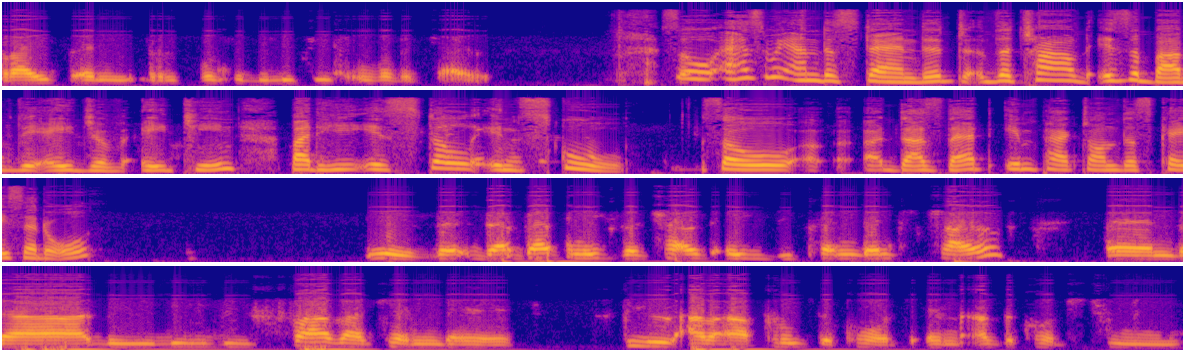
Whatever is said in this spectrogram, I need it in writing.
rights and responsibilities over the child. So, as we understand it, the child is above the age of 18, but he is still in school. So, uh, uh does that impact on this case at all? Yes, that, that, makes the child a dependent child, and uh, the, the, the father can uh, still uh, approach the court and ask the court to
